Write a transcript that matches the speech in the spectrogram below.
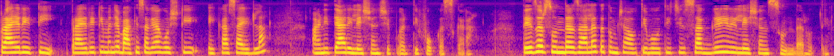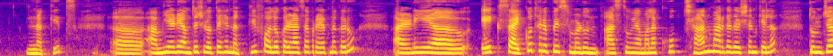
प्रायोरिटी प्रायोरिटी म्हणजे बाकी सगळ्या गोष्टी एका साईडला आणि त्या रिलेशनशिपवरती फोकस करा. ते जर सुंदर झालं तर तुमच्या अवतीभोवतीची सगळी रिलेशन्स सुंदर होतील. नक्कीच. आम्ही आणि आमचे श्रोते हे नक्की फॉलो करण्याचा प्रयत्न करू. आणि एक सायकोथेरपिस्ट म्हणून आज तुम्ही आम्हाला खूप छान मार्गदर्शन केलं. तुमच्या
